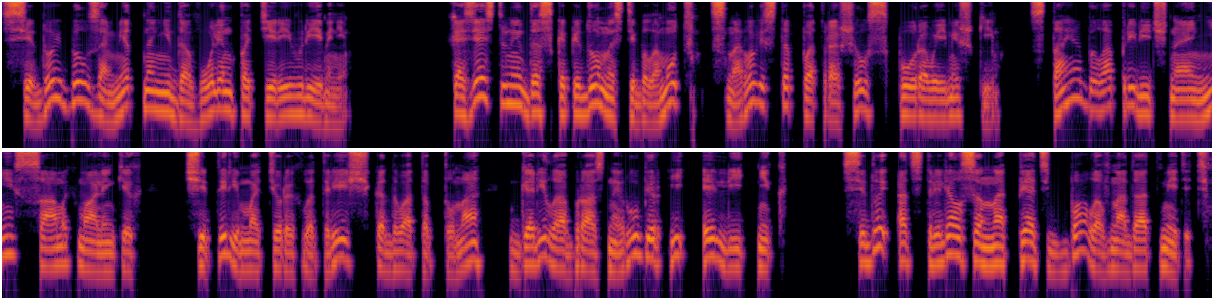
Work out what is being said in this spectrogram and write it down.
Седой был заметно недоволен потерей времени. Хозяйственный до скопидомности баламут сноровисто потрошил споровые мешки. Стая была приличная, не из самых маленьких. Четыре матерых лотерейщика, два топтуна – гориллообразный рубер и элитник. Седой отстрелялся на пять баллов, надо отметить.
